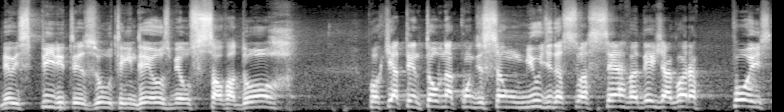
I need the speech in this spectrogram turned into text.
meu espírito exulta em Deus, meu Salvador porque atentou na condição humilde da sua serva, desde agora, pois,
